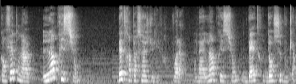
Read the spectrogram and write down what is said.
qu'en fait on a l'impression d'être un personnage du livre. Voilà, on a l'impression d'être dans ce bouquin.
